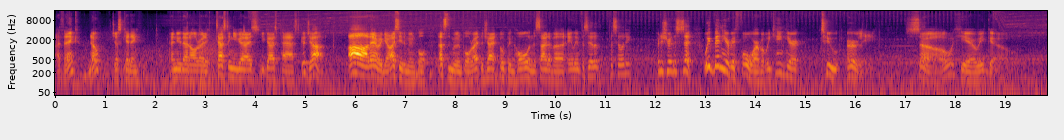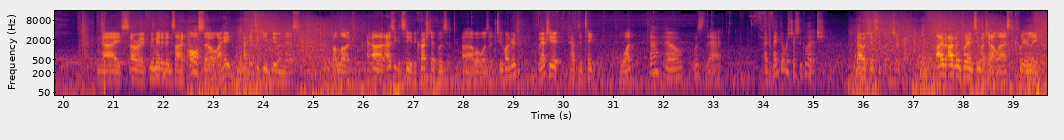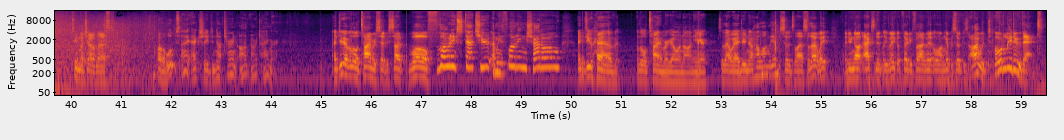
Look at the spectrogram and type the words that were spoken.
I think. No, Just kidding. I knew that already. Testing you guys. You guys passed. Good job. Ah, there we go. I see the moon pool. That's the moon pool, right? The giant open hole in the side of a alien faci- facility. Pretty sure this is it. We've been here before, but we came here too early. So, here we go. Nice. All right, we made it inside. Also, I hate I hate to keep doing this, but look, uh, as you can see, the crush depth was uh, what was it, 200? We actually have to take. What the hell was that? I think that was just a glitch. That was just a glitch. Okay. I've, I've been playing too much Outlast, clearly. Too much Outlast. Oh, whoops. I actually did not turn on our timer. I do have a little timer set beside... Whoa, floating statue. I mean, floating shadow. I do have a little timer going on here. So that way I do know how long the episodes last. So that way I do not accidentally make a 35 minute long episode because I would totally do that.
